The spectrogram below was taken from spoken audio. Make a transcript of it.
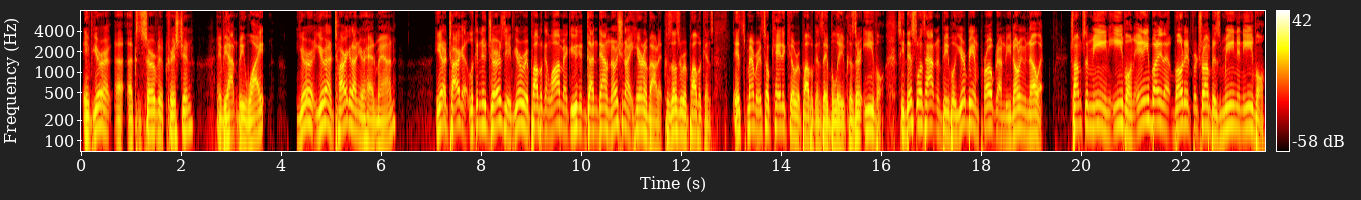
If you're a, a conservative Christian, if you happen to be white, you're you're got a target on your head, man. You got a target. Look at New Jersey. If you're a Republican lawmaker, you get gunned down. Notice you're not hearing about it because those are Republicans. It's remember, it's okay to kill Republicans. They believe because they're evil. See, this is what's happening, people. You're being programmed. You don't even know it. Trump's a mean, evil, and anybody that voted for Trump is mean and evil.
